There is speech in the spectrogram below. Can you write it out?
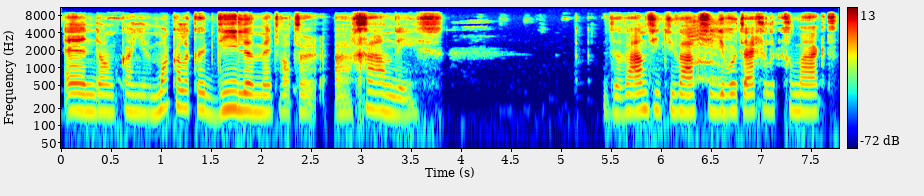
En dan kan je makkelijker dealen met wat er uh, gaande is. De waansituatie die wordt eigenlijk gemaakt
